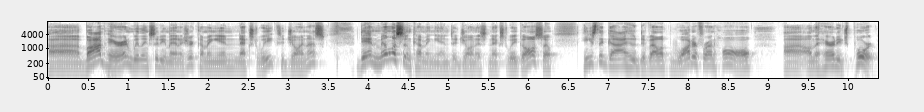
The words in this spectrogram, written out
Uh, Bob Herron, Wheeling City Manager, coming in next week to join us. Dan Millison coming in to join us next week. Also, he's the guy who developed Waterfront Hall uh, on the Heritage Port,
